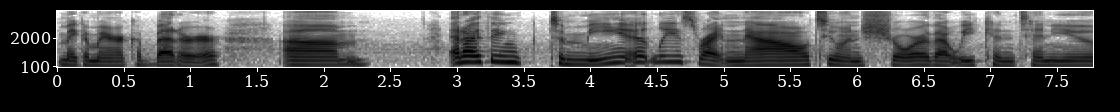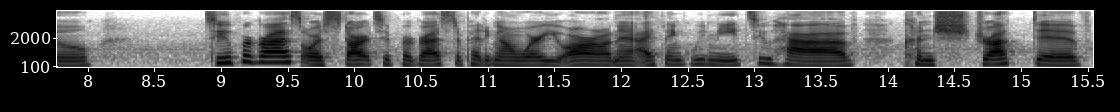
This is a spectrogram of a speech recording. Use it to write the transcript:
make america better um, and i think to me at least right now to ensure that we continue to progress or start to progress depending on where you are on it i think we need to have constructive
